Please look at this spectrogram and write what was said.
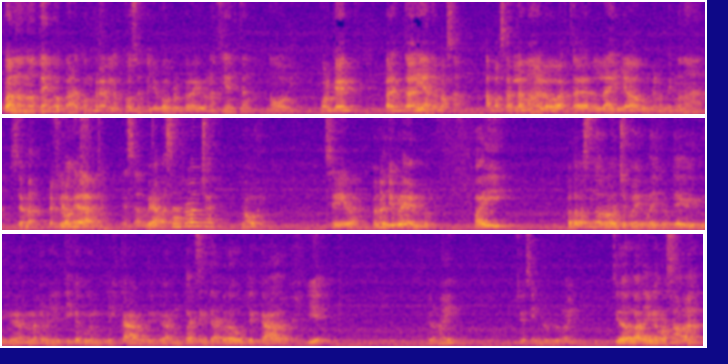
Cuando no tengo para comprar las cosas que yo compro para ir a una fiesta, no voy. Porque para estar yendo a pasar, a pasarla mal o a estar ladillado porque no tengo nada, Se llama. prefiero roncha. quedarme. Exacto. Voy a pasar roncha, no voy. Sí, bueno. Bueno, yo por ejemplo, para ir, para estar pasando roncha, para ir por la discoteca, que tienes que agarrar una camionetica porque no tienes carro, tienes que agarrar un taxi que te va a cobrar un caro. Y. Prefiero no ir. Sí, simple, prefiero no ir. Si la, la vas a tener que pasar mal,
